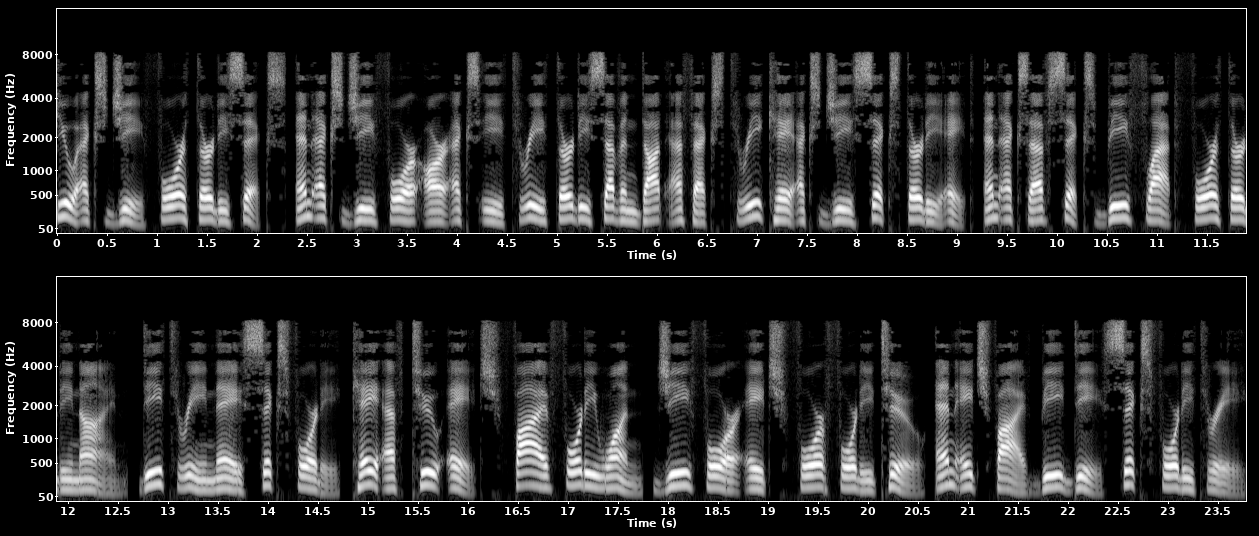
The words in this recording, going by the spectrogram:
QXG436 NXG4RXE 337.FX3 KXG638 NXF6 B flat 439 D3 NA 640 KF2H 541 G4H 442 NH5 BD 643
